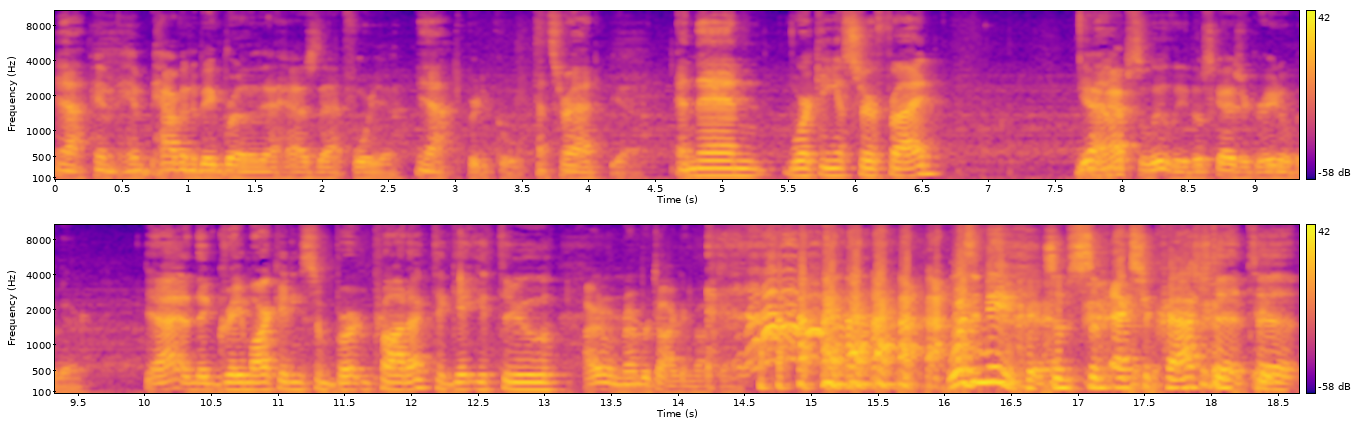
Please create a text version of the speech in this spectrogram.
yeah, Him, him having a big brother that has that for you, yeah. it's pretty cool. That's rad. Yeah. And then working at Surf Ride, You Yeah, know? absolutely. Those guys are great over there. Yeah, and then gray marketing some Burton product to get you through I don't remember talking about that. wasn't me. some some extra cash to, to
